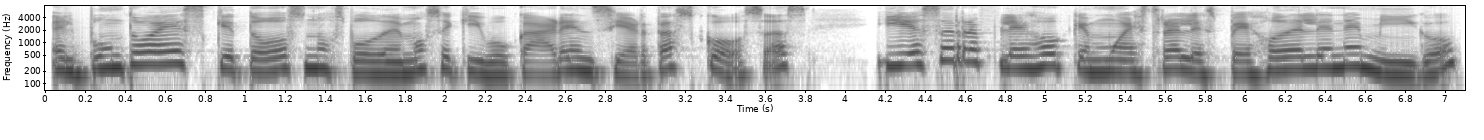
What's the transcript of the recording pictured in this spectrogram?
El punto es que todos nos podemos equivocar en ciertas cosas Y ese reflejo que muestra el espejo del enemigo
